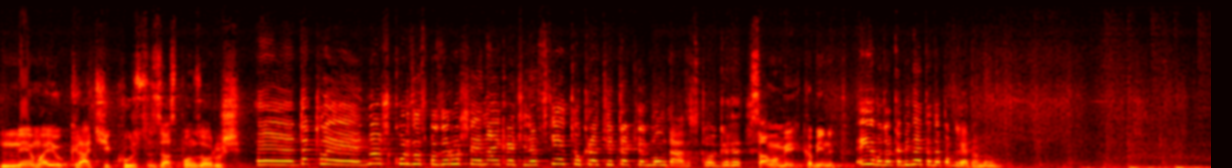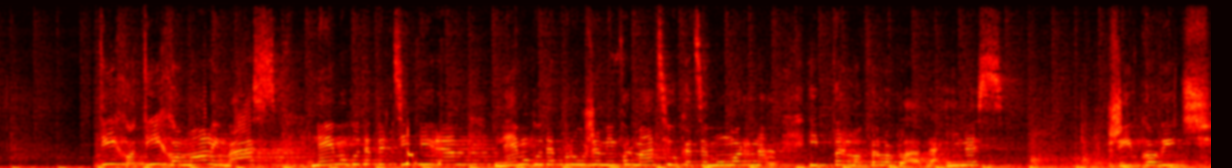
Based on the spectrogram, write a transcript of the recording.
nemaju kraći kurs za sponzoruše. E, dakle, naš kurs za sponzoruše je najkraći na svijetu, kraći je čak i od moldavskog. Samo mi, kabinet. E, idemo do kabineta da pogledamo. Tiho, tiho, molim vas, ne mogu da percipiram, ne mogu da pružam informaciju kad sam umorna i vrlo, vrlo gladna. Ines, Živković,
